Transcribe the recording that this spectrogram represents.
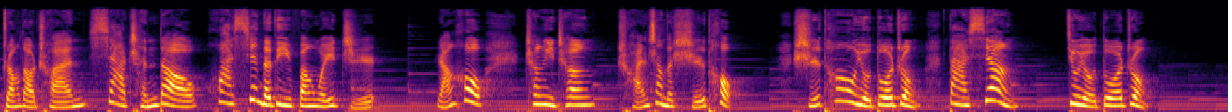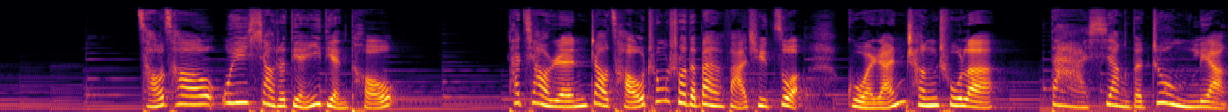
装到船下沉到画线的地方为止，然后称一称船上的石头，石头有多重，大象就有多重。曹操微笑着点一点头，他叫人照曹冲说的办法去做，果然称出了大象的重量。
